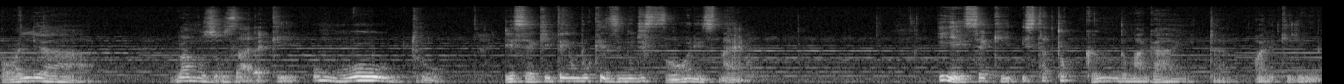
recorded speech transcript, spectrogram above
Olha, Vamos usar aqui um outro. Esse aqui tem um buquezinho de flores, né? E esse aqui está tocando uma gaita. Olha que lindo.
